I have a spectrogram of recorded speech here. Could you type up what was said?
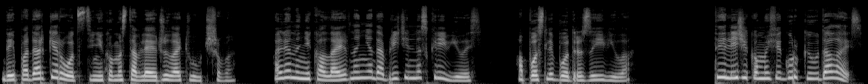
Да и подарки родственникам оставляют желать лучшего. Алена Николаевна неодобрительно скривилась, а после бодро заявила. Ты личиком и фигуркой удалась.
